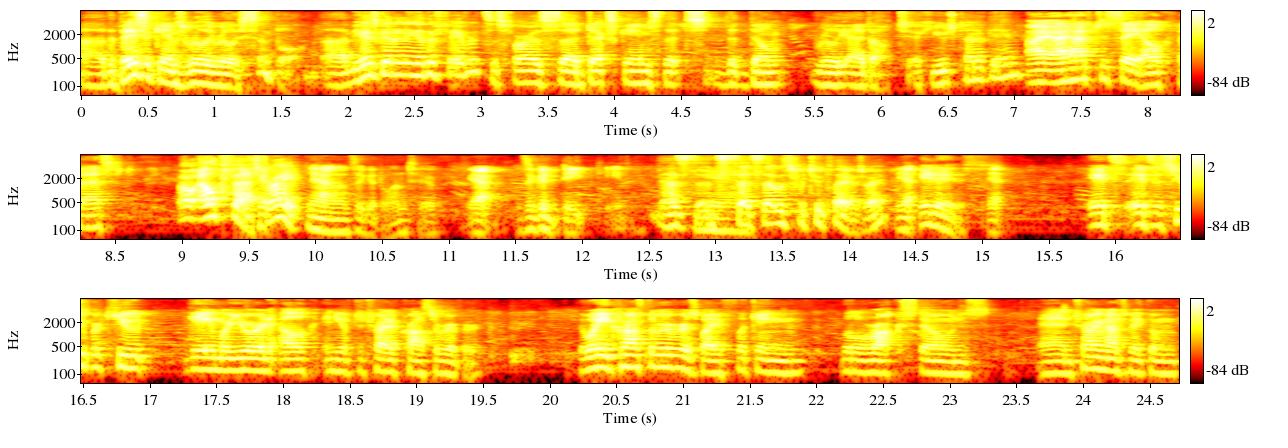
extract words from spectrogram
Uh, the basic game is really really simple. Uh, you guys got any other favorites as far as uh, Dex games that that don't really add a, a huge ton of game? I, I have to say Elkfest. Oh, Elkfest, right? Yeah, that's a good one too. Yeah, it's a good date game. That's, that's, Yeah. that's that was for two players, right? Yeah. It is. Yeah. It's it's a super cute game where you're an elk and you have to try to cross a river. The way you cross the river is by flicking little rock stones and trying not to make them,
